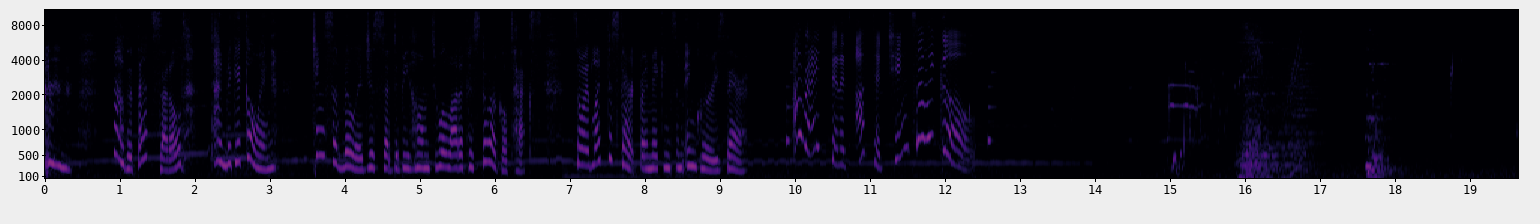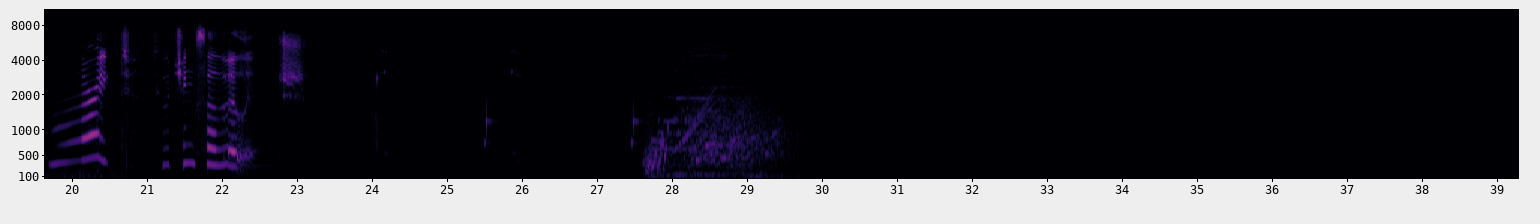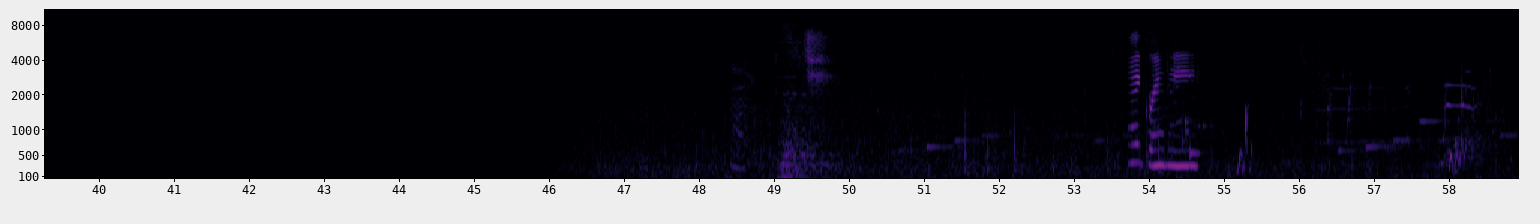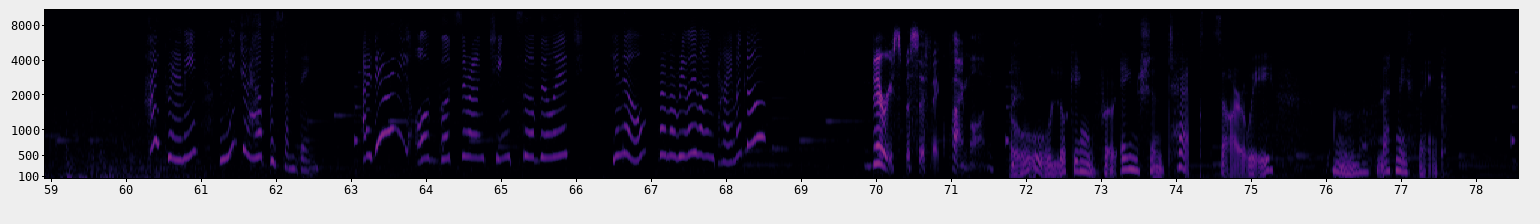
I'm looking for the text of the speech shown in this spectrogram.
now that that's settled, time to get going. Qingce Village is said to be home to a lot of historical texts, so I'd like to start by making some inquiries there. All right, then it's off to Qingce we go. Alright, to Qingce Village. Granny. Hi, Granny. We need your help with something. Are there any old books around Qingce Village? You know, from a really long time ago? Very specific, Paimon. Oh, looking for ancient texts, are we? Hmm, let me think.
